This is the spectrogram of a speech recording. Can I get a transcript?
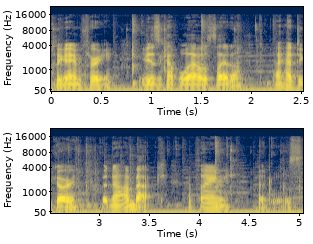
to game three. It is a couple hours later. I had to go, but now I'm back. We're playing Bed Wars.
